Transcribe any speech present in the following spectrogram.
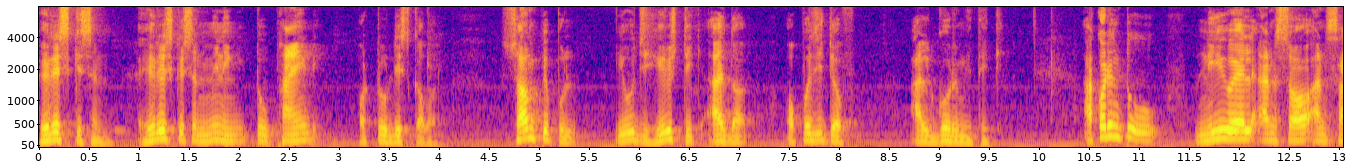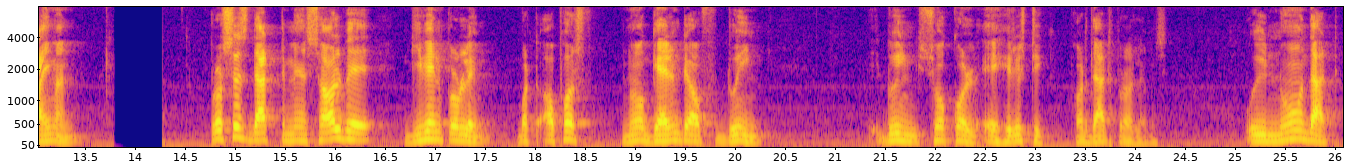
heuriskison, heuriskison meaning to find or to discover. Some people use heuristic as the opposite of algorithmic. According to Newell and Shaw and Simon, process that may solve a given problem, but offers no guarantee of doing doing so called a heuristic for that problems. We know that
